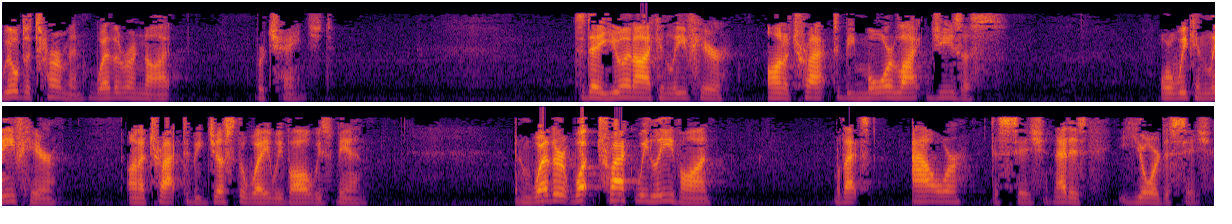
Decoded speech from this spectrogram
will determine whether or not we're changed. Today, you and I can leave here on a track to be more like Jesus, or we can leave here on a track to be just the way we've always been. And whether what track we leave on, well, that's our decision. That is your decision.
